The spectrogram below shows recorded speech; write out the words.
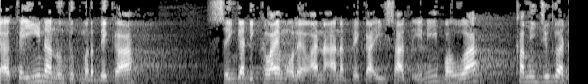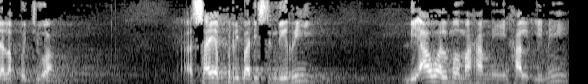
uh, keinginan untuk merdeka sehingga diklaim oleh anak-anak PKI saat ini bahwa kami juga adalah pejuang. Uh, saya pribadi sendiri di awal memahami hal ini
